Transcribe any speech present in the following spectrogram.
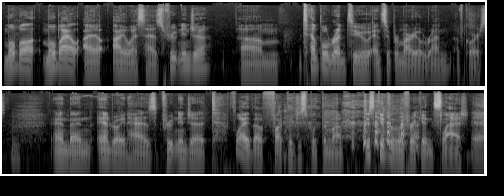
mobile mobile I- iOS has Fruit Ninja, um, Temple Run 2, and Super Mario Run, of course. Hmm. And then Android has Fruit Ninja. T- Why the fuck would you split them up? Just give them a freaking slash. Yeah.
